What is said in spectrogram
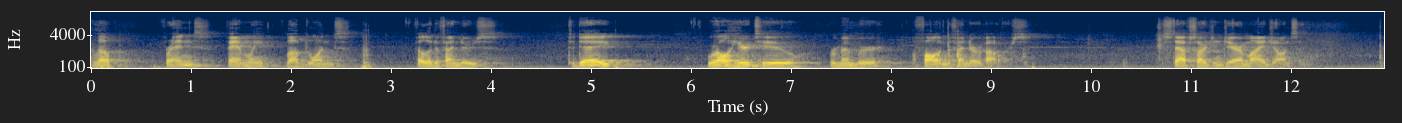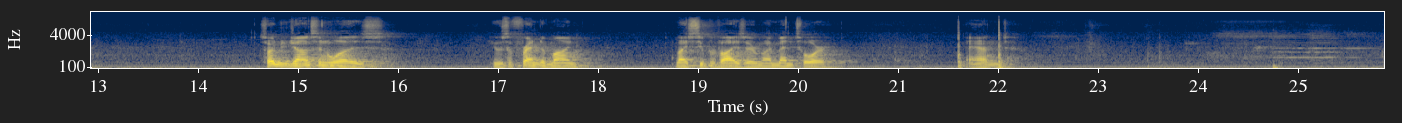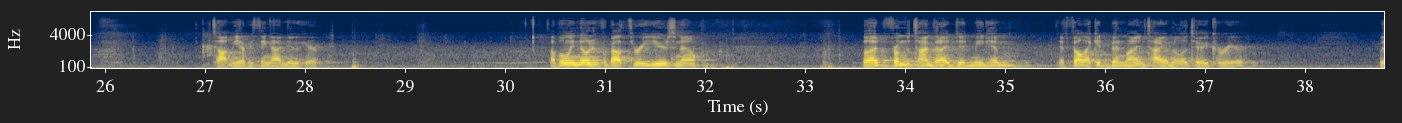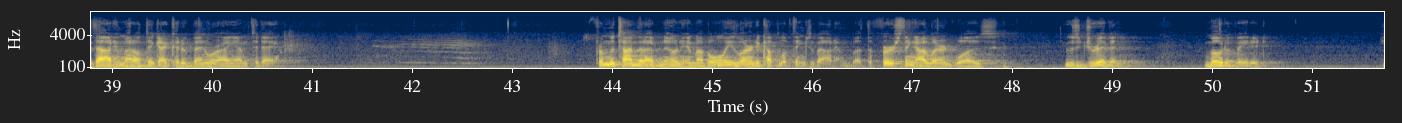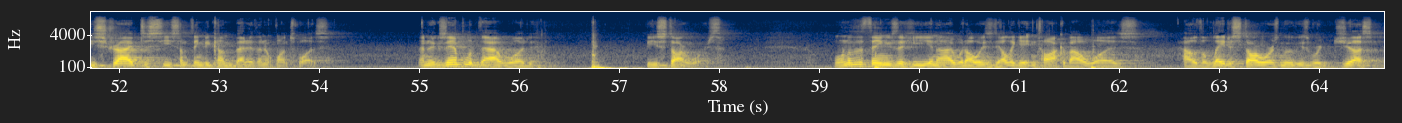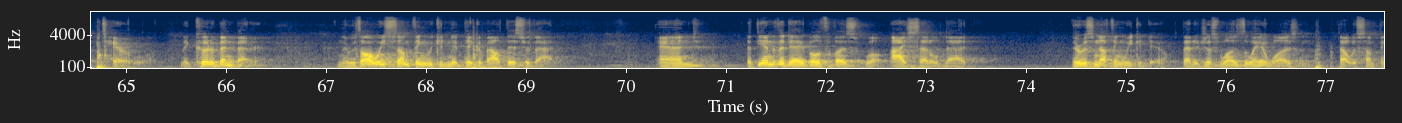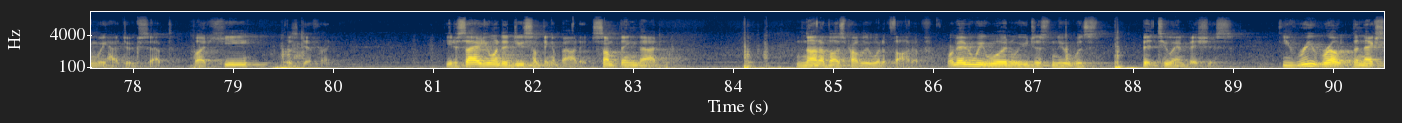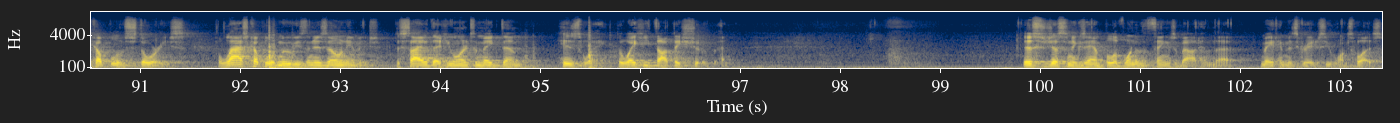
Hello, friends, family, fellow defenders. Today, we're all here to remember a fallen defender of ours, Staff Sergeant Jeremiah Johnson. Sergeant Johnson was He was a friend of mine, my supervisor, my mentor, and taught me everything I knew here. I've only known him for about three years now, but from the time that I did meet him, it felt like it'd been my entire military career. Without him, I don't think I could have been where I am today. From the time that I've known him, I've only learned a couple of things about him, but the first thing I learned was he was driven, motivated. He strived to see something become better than it once was. An example of that would be Star Wars. One of the things that he and I would always delegate and talk about was how the latest Star Wars movies were just terrible. They could have been better. And there was always something we could nitpick about this or that. And at the end of the day, both of us, well, I settled that there was nothing we could do, that it just was the way it was, and that was something we had to accept. But he was different. He decided he wanted to do something about it, something that none of us probably would have thought of. Or maybe we would, and we just knew it was a bit too ambitious. He rewrote the next couple of stories, the last couple of movies in his own image, decided that he wanted to make them his way, the way he thought they should have been. This is just an example of one of the things about him that made him as great as he once was,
